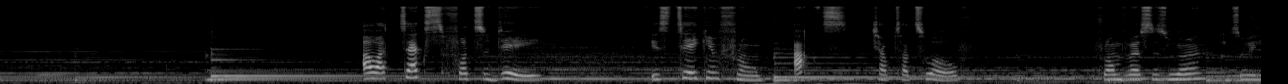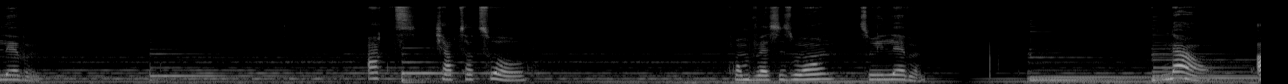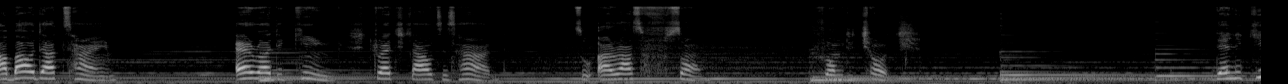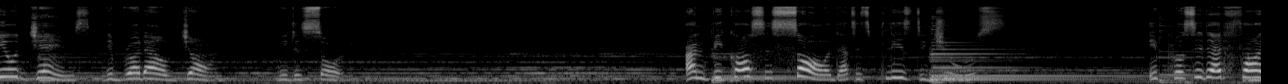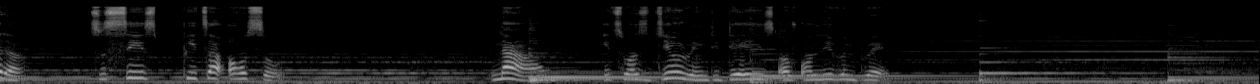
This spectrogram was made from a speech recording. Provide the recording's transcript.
Our text for today is taken from Acts chapter 12, from verses 1 to 11. Acts chapter 12, from verses 1 to 11. Now, about that time, Herod the king stretched out his hand to harass some from the church. Then he killed James, the brother of John, with a sword. And because he saw that it pleased the Jews, he proceeded further to seize Peter also. Now it was during the days of unleavened bread.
